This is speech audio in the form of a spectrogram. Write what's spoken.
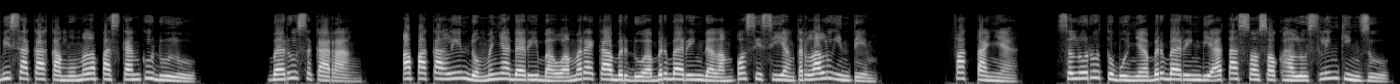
Bisakah kamu melepaskanku dulu? Baru sekarang, apakah Lindong menyadari bahwa mereka berdua berbaring dalam posisi yang terlalu intim? Faktanya, Seluruh tubuhnya berbaring di atas sosok halus Ling Qingzu.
